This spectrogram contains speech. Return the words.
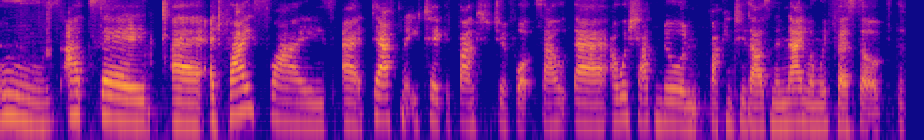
Ooh, I'd say uh, advice wise, uh, definitely take advantage of what's out there. I wish I'd known back in 2009 when we first set up the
